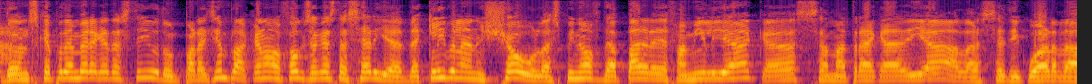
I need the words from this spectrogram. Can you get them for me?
Doncs què podem veure aquest estiu? Doncs, per exemple, al Canal Fox aquesta sèrie The Cleveland Show, l'espin-off de Padre de Família, que s'emetrà cada dia a les 7 i quart de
